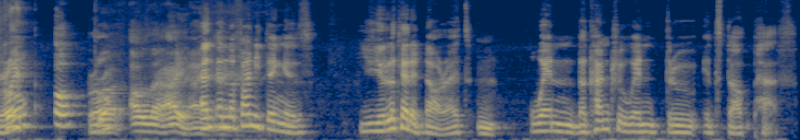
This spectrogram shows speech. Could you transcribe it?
Bro, oh, bro. bro. I was like, aye, aye, and and the funny thing is, you, you look at it now, right? Mm. When the country went through its dark path,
